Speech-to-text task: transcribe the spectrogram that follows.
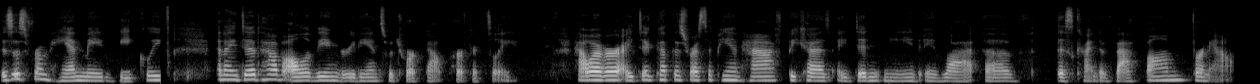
This is from Handmade Weekly, and I did have all of the ingredients, which worked out perfectly. However, I did cut this recipe in half because I didn't need a lot of this kind of bath bomb for now.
